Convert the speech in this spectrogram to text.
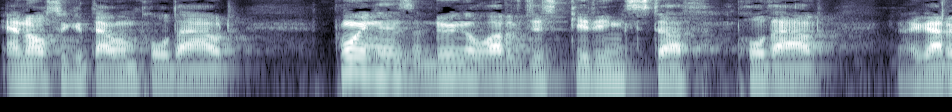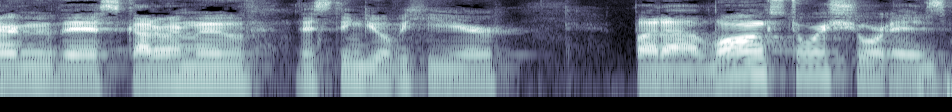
and also get that one pulled out. Point is, I'm doing a lot of just getting stuff pulled out. I gotta remove this, gotta remove this thingy over here. But uh, long story short is,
